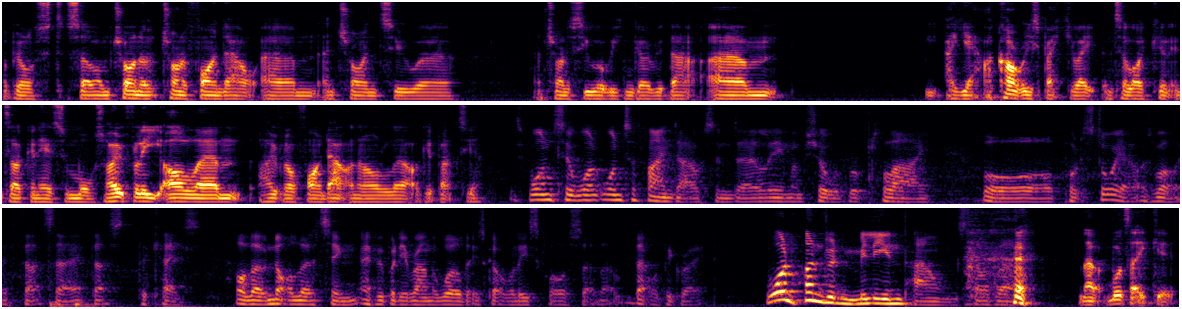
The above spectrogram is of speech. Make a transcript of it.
I'll be honest. So I'm trying to trying to find out um, and trying to uh, and trying to see where we can go with that. Um, yeah, I can't really speculate until I can until I can hear some more. So hopefully I'll um, hopefully I'll find out and then I'll uh, I'll get back to you. It's one to one, one to find out, and uh, Liam, I'm sure, will reply or put a story out as well if that's uh, if that's the case. Although not alerting everybody around the world that he's got a release clause, so that that would be great. One hundred million pounds. No, we'll take it.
